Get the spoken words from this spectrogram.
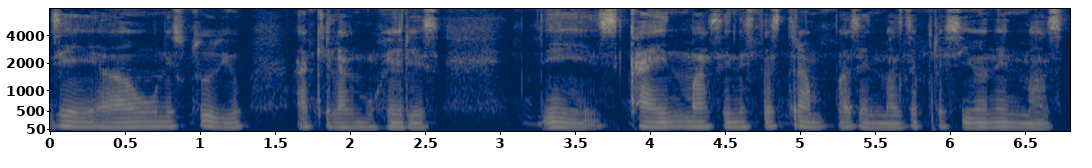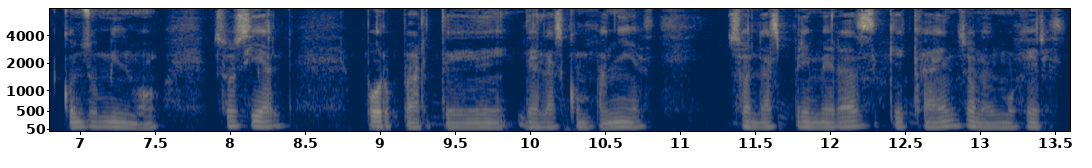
se, dado un estudio a que las mujeres eh, caen más en estas trampas, en más depresión, en más consumismo social por parte de, las compañías. Son las primeras que caen, son las mujeres.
